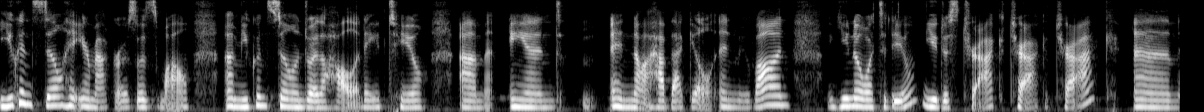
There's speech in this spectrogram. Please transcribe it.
you can still hit your macros as well. Um, you can still enjoy the holiday too, um, and and not have that guilt and move on. You know what to do. You just track, track, track, um,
